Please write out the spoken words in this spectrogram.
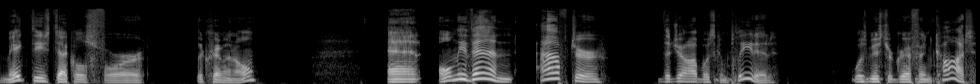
make these decals for the criminal, and only then, after the job was completed, was Mr. Griffin caught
